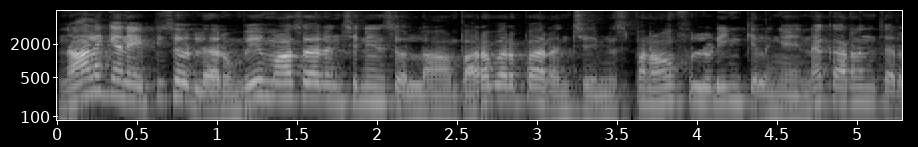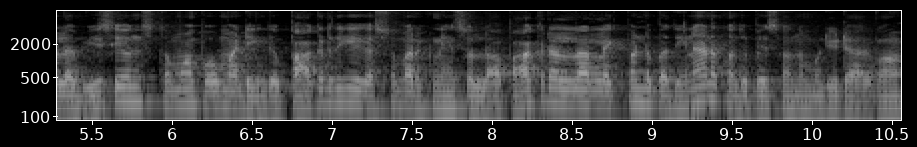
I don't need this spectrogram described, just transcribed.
நாளைக்கான எபிசோடில் ரொம்பவே மாசாக இருந்துச்சுன்னு சொல்லலாம். பரபரப்பாக இருந்துச்சு. மிஸ் பண்ணாமல் ஃபுல்லுடையும் கேளுங்க. என்ன காரணம் தெரில பிசி வந்து சுத்தமாக போக மாட்டேங்குது. பார்க்குறதுக்கே கஷ்டமாக இருக்குன்னே சொல்லலாம். பார்க்குற எல்லாரும் லைக் பண்ணிட்டு பார்த்தீங்கன்னா எனக்கு கொஞ்சம் பேச வந்து முடிவிட்டாக இருக்கும்.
